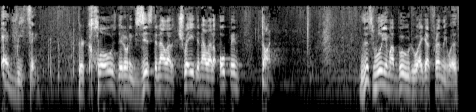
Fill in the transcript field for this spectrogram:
everything. They're closed. They don't exist. They're not allowed to trade. They're not allowed to open. Done. This William Ahdout, who I got friendly with,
